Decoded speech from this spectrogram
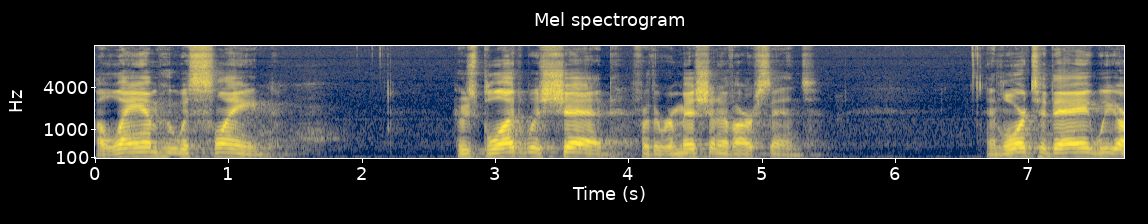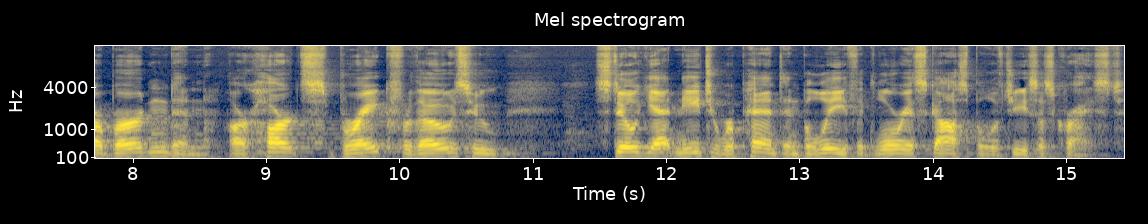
a lamb who was slain, whose blood was shed for the remission of our sins. And Lord, today we are burdened and our hearts break for those who still yet need to repent and believe the glorious gospel of Jesus Christ.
